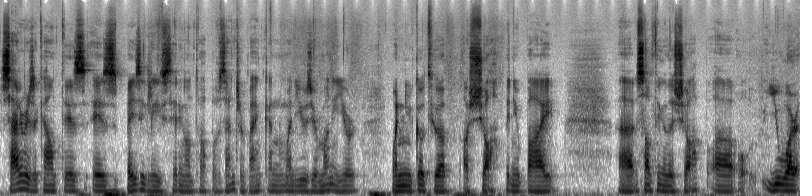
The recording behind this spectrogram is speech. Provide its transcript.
salaries account is is basically sitting on top of central bank, and when you use your money, you're when you go to a, a shop and you buy uh, something in the shop, uh, you are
